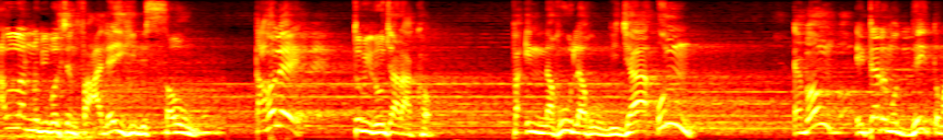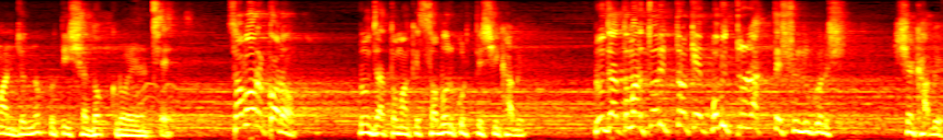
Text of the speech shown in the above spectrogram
আল্লাহ নবী বলছেন ফা আলাইহি বিসাউম তাহলে তুমি রোজা রাখো। ফা ইন্নাহু লাহু বিজাউন। এবং এটার মধ্যেই তোমার জন্য প্রতিষেধক রয়েছে। সবর করো। রোজা তোমাকে সবর করতে শেখাবে। রোজা তোমার চরিত্রকে পবিত্র রাখতে শুরু করে শেখাবে।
